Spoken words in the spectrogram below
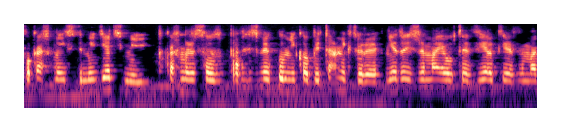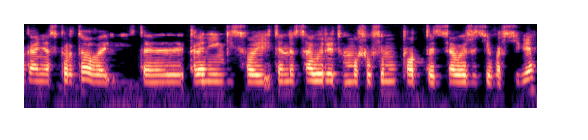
pokażmy ich z tymi dziećmi, pokażmy, że są prawie zwykłymi kobietami, które nie dość, że mają te wielkie wymagania sportowe i te treningi swoje i ten cały rytm muszą się mu poddać całe życie właściwie,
